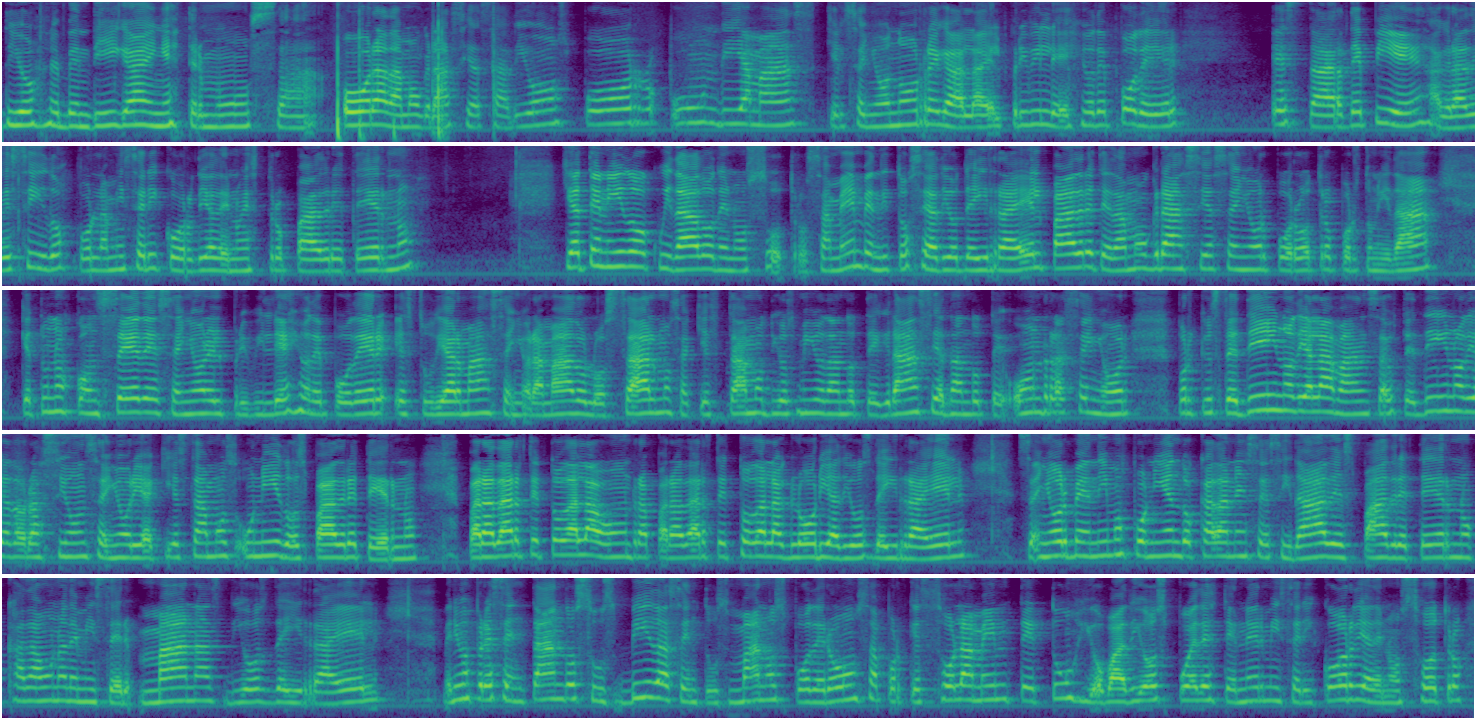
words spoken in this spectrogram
Dios les bendiga en esta hermosa hora. Damos gracias a Dios por un día más que el Señor nos regala el privilegio de poder estar de pie, agradecidos por la misericordia de nuestro Padre eterno que ha tenido cuidado de nosotros. Amén. Bendito sea Dios de Israel. Padre, te damos gracias, Señor, por otra oportunidad que tú nos concedes, Señor, el privilegio de poder estudiar más, Señor amado, los salmos. Aquí estamos, Dios mío, dándote gracias, dándote honra, Señor, porque usted es digno de alabanza, usted es digno de adoración, Señor. Y aquí estamos unidos, Padre eterno, para darte toda la honra, para darte toda la gloria, Dios de Israel. Señor, venimos poniendo cada necesidad, Padre eterno, cada una de mis hermanas, Dios de Israel. Venimos presentando sus vidas en tus manos poderosas porque solamente tú, Jehová Dios, puedes tener misericordia de nosotros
